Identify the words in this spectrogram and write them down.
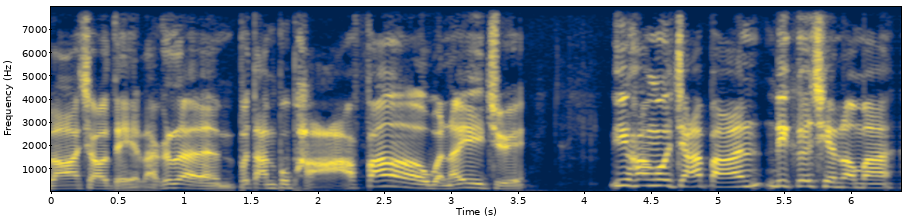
哪晓得那个人不但不怕，反而问了一句：“你喊我加班，你给钱了吗？”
